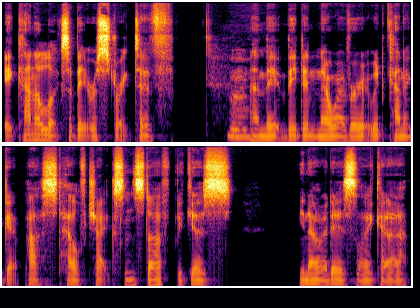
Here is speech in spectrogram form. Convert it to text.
it kind of looks a bit restrictive Hmm. and they, they didn't know whether it would kind of get past health checks and stuff because you know it is like a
